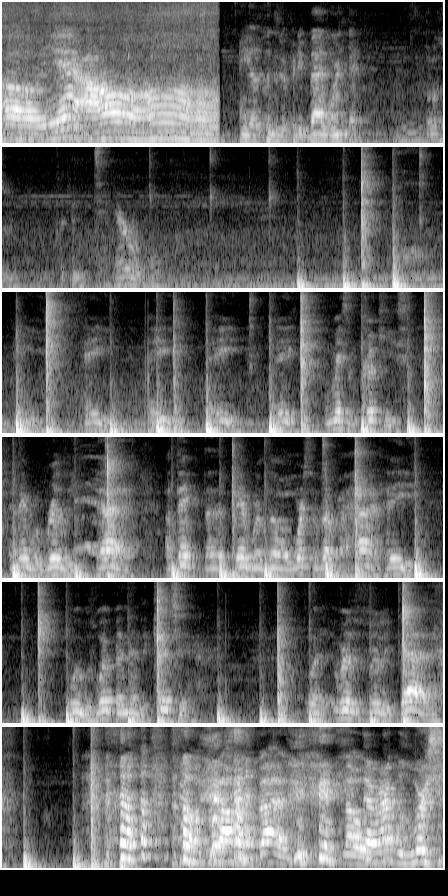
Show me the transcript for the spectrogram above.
Oh yeah. Oh. Yeah, the cookies were pretty bad, weren't they? Those are freaking terrible. Hey, hey, hey, hey, hey. We made some cookies, and they were really bad. I think that they were the worst I've ever had. Hey, we was whipping in the kitchen. But it was really bad. no, that was bad. No, That rap was worse.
